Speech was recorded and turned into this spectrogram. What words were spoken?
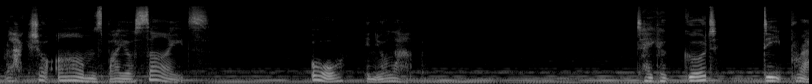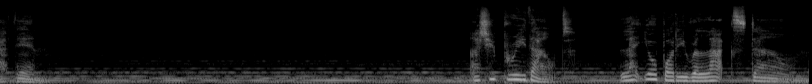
Relax your arms by your sides or in your lap. Take a good deep breath in. As you breathe out, let your body relax down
